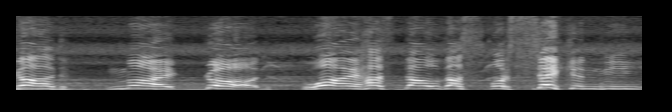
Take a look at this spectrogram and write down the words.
God! My God! Why hast thou thus forsaken me?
